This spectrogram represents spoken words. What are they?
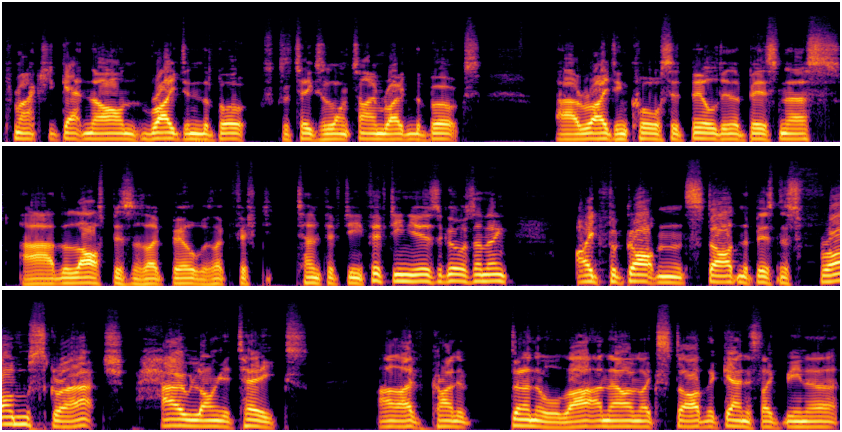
from actually getting on writing the books because it takes a long time writing the books, uh, writing courses, building a business. Uh, the last business I built was like 50, 10, 15, 15 years ago or something. I'd forgotten starting a business from scratch, how long it takes. And I've kind of done all that. And now I'm like starting again. It's like being a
